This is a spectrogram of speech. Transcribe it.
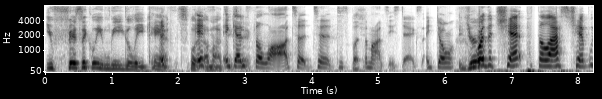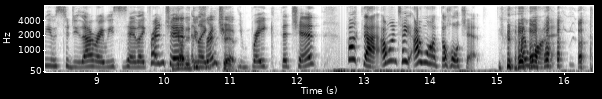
You physically, legally can't It's, split it's a mozzie against stick. the law to, to, to split the mozzie sticks. I don't. You're- or the chip, the last chip, we used to do that, right? We used to say, like, friend chip. gotta and, do like, friend chip. You break the chip. Fuck that. I want to take, I want the whole chip. I want it.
